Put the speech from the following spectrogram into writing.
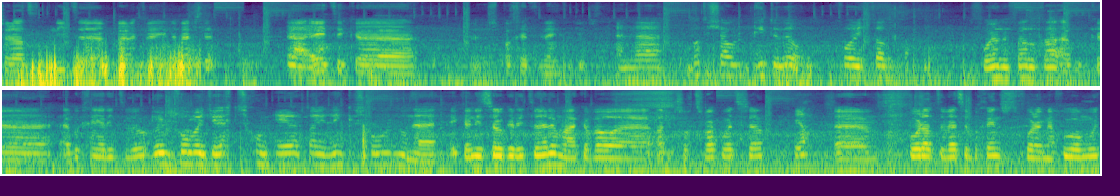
Zodat het niet eh, bij mijn training in de weg zit. Ja, Ja, ja. eet ik eh, spaghetti denk ik. En eh, wat is jouw ritueel voor je veld gaat? Voor ik naar het veld ga, heb ik, eh, heb ik geen ritueel. Doe je bijvoorbeeld je rechter schoen eerder dan je linker schoen? Of... Nee, ik heb niet zulke rituelen, maar ik heb wel, eh, als ik ochtends wakker word zelf, Ja. Ehm, voordat de wedstrijd begint, dus voordat ik naar voetbal moet,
